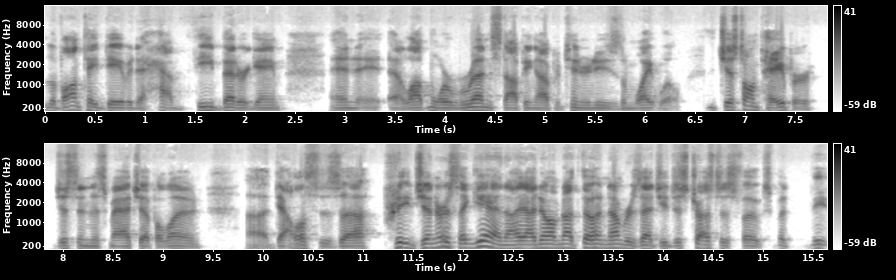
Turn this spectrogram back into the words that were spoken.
Lavonte David to have the better game and a lot more run stopping opportunities than White will. Just on paper, just in this matchup alone, uh, Dallas is uh, pretty generous. Again, I, I, know I'm not throwing numbers at you. Just trust us, folks. But they,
